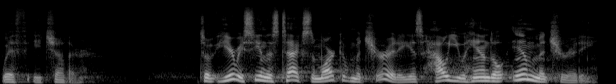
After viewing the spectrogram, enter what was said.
with each other. So here we see in this text the mark of maturity is how you handle immaturity.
